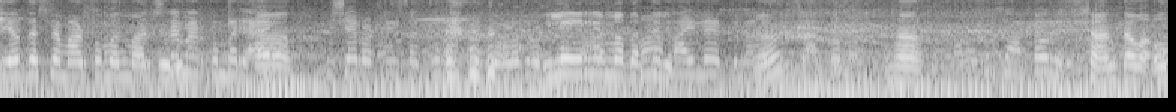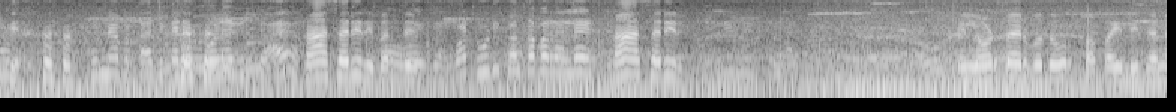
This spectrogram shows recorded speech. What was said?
ದೇವ್ರ ದರ್ಶನ ಮಾಡ್ಕೊಂಡ್ ಬಂದ್ ಮಾಡ್ತೀವಿ ಮಾಡ್ಕೊಂಬರ್ರಿ. ವಿಷಯ ರೊಟ್ಟಿ ಸಜ್ಜಿ ರೊಟ್ಟಿ ಜೋಳದ ರೊಟ್ಟಿ ಇಲ್ಲೇ ಇರ್ರಿ ಅಮ್ಮ ಬರ್ತೀವಿ. ನಾ ಇಲ್ಲೇ ಇರ್ತೀನಿ. ನನ್ನ ಹೆಸ್ರು ಶಾಂತವ್ವ. ಹಾ. ನನ್ನ ಹೆಸ್ರು ಶಾಂತವ್ರಿ. ಶಾಂತವ ಓಕೆ. ಪುಣ್ಯ ಬರ್ತಾ ಆಚೆ ಕಡೆ ಕೋಳಾಗಿರ್ತೀವಿ ಹಾ ಸರಿ ರೀ ಬರ್ತೀವಿ. ಒಟ್ಟು ಹುಡುಕೊಂತ ಬರ್ರಿ ಅಲ್ಲೇ ಇರ್ತೀವಿ ಹಾ ಸರಿ ರೀ. ಇಲ್ಲಿ ನೋಡ್ತಾ ಇರ್ಬೋದು ಪಾಪ ಇಲ್ಲಿ ಜನ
